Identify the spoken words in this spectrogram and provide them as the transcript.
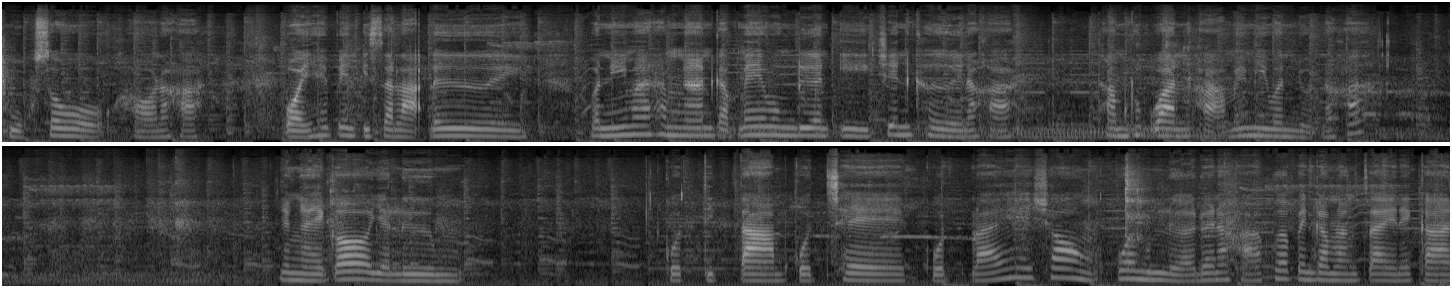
ผูกโซ่เขานะคะ ปล่อยให้เป็นอิสระเลย วันนี้มาทำงานกับแม่วงเดือนอีกเช่นเคยนะคะทำทุกวันค่ะ ไม่มีวันหยุดนะคะ ยังไงก็อย่าลืม กดติดตาม กดแชร์ กดไลค์ให้ช่องอ้วนบุญเหลือด้วยนะคะ เพื่อเป็นกำลังใจในการ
